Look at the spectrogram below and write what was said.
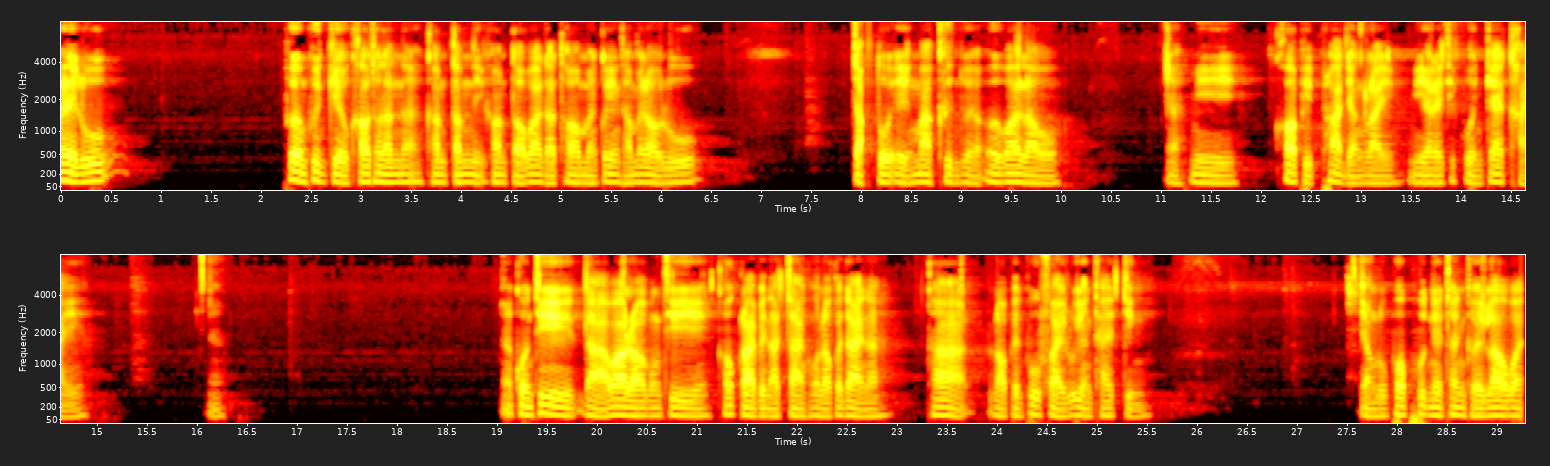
ไม่ได้รู้ เพิ่มขึ้นเกี่ยวเขาเท่านั้นนะคำตำหนิคำต่อว่าด่าทอมันก็ยังทำให้เรารู้ จักตัวเองมากขึ้นด้วย เออว่าเรานะมีข้อผิดพลาดอย่างไร มีอะไรที่ควรแก้ไขนะคนที่ด่าว่าเราบางทีเขากลายเป็นอาจารย์ของเราก็ได้นะ ถ้าเราเป็นผู้ใฝ่รู้อย่างแท้จริง อย่างหลวงพ่อพุธเนี่ยท่านเคยเล่าว่า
